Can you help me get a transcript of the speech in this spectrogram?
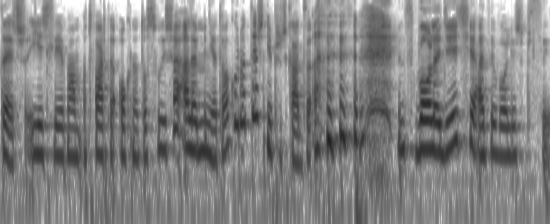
też, jeśli mam otwarte okno, to słyszę, ale mnie to akurat też nie przeszkadza. Więc wolę dzieci, a ty wolisz psy.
